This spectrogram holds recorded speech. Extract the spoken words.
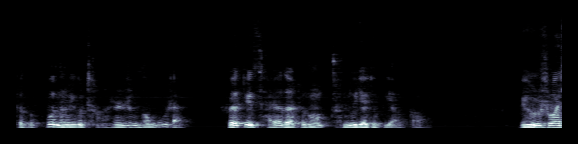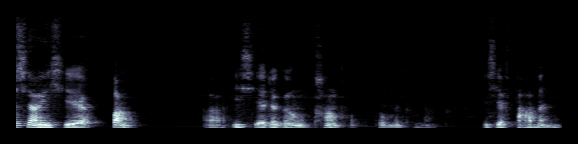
这个不能有产生任何污染，所以对材料的这种纯度要求比较高。比如说像一些泵，啊，一些这种烫头，我们通常一些阀门，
